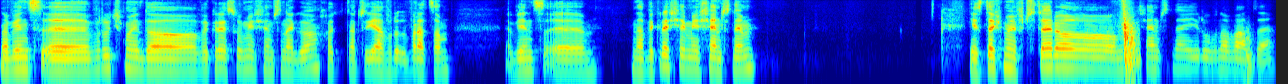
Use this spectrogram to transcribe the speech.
No więc e, wróćmy do wykresu miesięcznego, choć znaczy ja wr- wracam. Więc e, na wykresie miesięcznym jesteśmy w czteromiesięcznej równowadze.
